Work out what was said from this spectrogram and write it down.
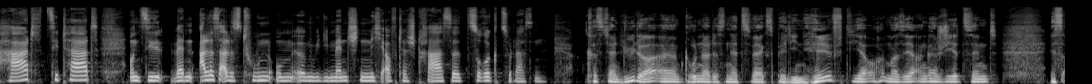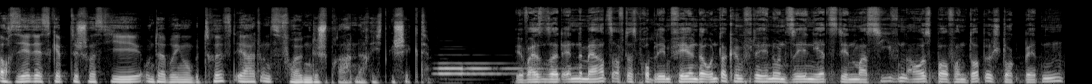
hart, Zitat, und sie werden alles, alles tun, um irgendwie die Menschen nicht auf der Straße zurückzulassen. Christian Lüder, äh, Gründer des Netzwerks Berlin Hilft, die ja auch immer sehr engagiert sind, ist auch sehr, sehr skeptisch, was die Unterbringung betrifft. Er hat uns folgende Sprachnachricht geschickt. Wir weisen seit Ende März auf das Problem fehlender Unterkünfte hin und sehen jetzt den massiven Ausbau von Doppelstockbetten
